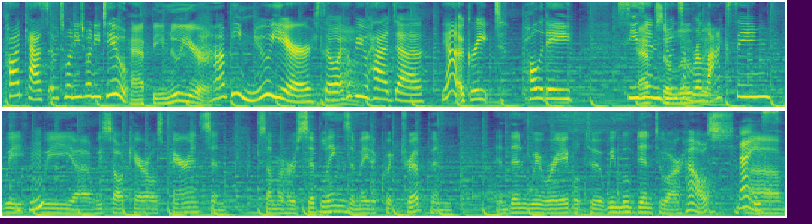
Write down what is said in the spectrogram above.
podcast of 2022. Happy New Year! Happy New Year! So I hope you had, uh, yeah, a great holiday season, doing some relaxing. We we uh, we saw Carol's parents and some of her siblings and made a quick trip and and then we were able to we moved into our house Nice. um,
